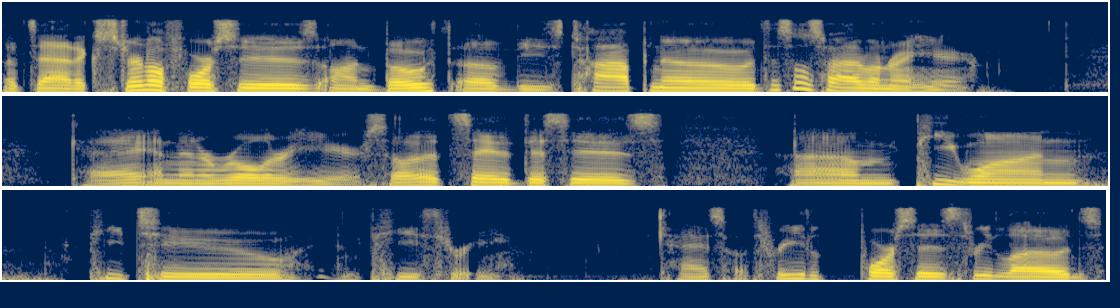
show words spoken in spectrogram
Let's add external forces on both of these top nodes. Let's also add one right here okay, and then a roller here. So let's say that this is um, P1, P2, and P3. Okay, so three forces, three loads.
